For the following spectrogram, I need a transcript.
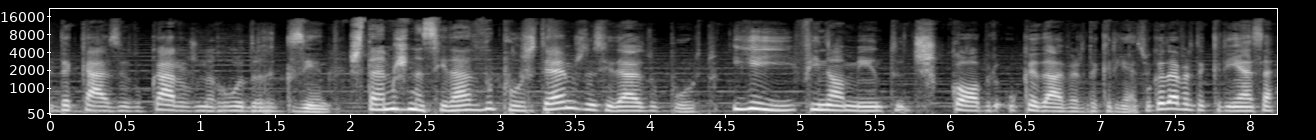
da casa do Carlos, na rua de Requesente. Estamos na cidade do Porto. Estamos na cidade do Porto. E aí, finalmente, descobre o cadáver da criança. O cadáver da criança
